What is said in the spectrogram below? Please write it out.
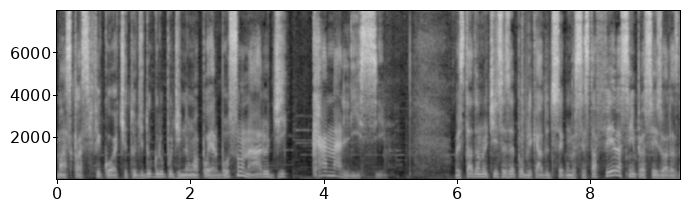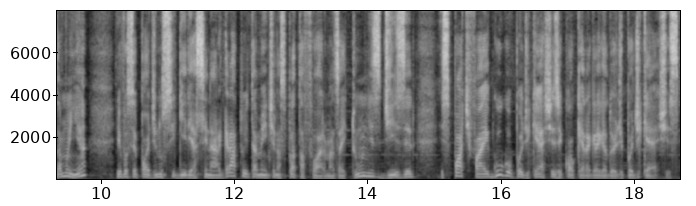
mas classificou a atitude do grupo de não apoiar Bolsonaro de canalice. O Estadão Notícias é publicado de segunda a sexta-feira, sempre às 6 horas da manhã, e você pode nos seguir e assinar gratuitamente nas plataformas iTunes, Deezer, Spotify, Google Podcasts e qualquer agregador de podcasts.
